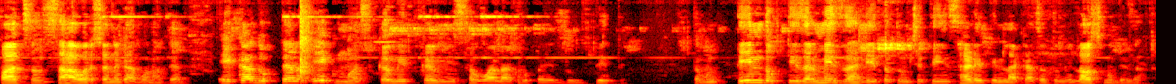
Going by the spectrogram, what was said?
पाच आणि सहा वर्षाने गाभून होत्या. एका दुभत्याला एक म्हस कमीत कमी सव्वा लाख रुपये दूध देते. तर मग तीन दुभती जर मिस झाली तर तुमचे तीन साडेतीन लाखाचं तुम्ही लॉसमध्ये जाता.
